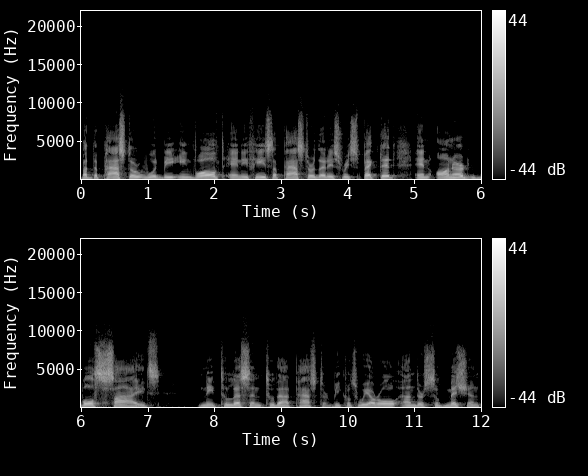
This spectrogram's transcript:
But the pastor would be involved, and if he's a pastor that is respected and honored, both sides need to listen to that pastor because we are all under submission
